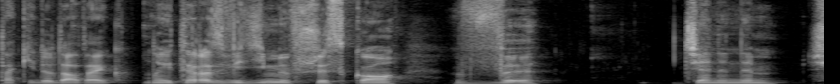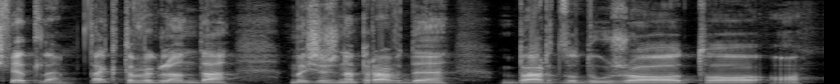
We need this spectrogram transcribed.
taki dodatek. No i teraz widzimy wszystko w dziennym świetle. Tak to wygląda. Myślę, że naprawdę bardzo dużo to. O,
